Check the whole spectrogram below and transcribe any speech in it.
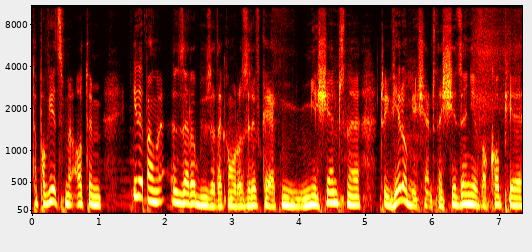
To powiedzmy o tym, ile pan zarobił za taką rozrywkę, jak miesięczne, czyli wielomiesięczne siedzenie w okopie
